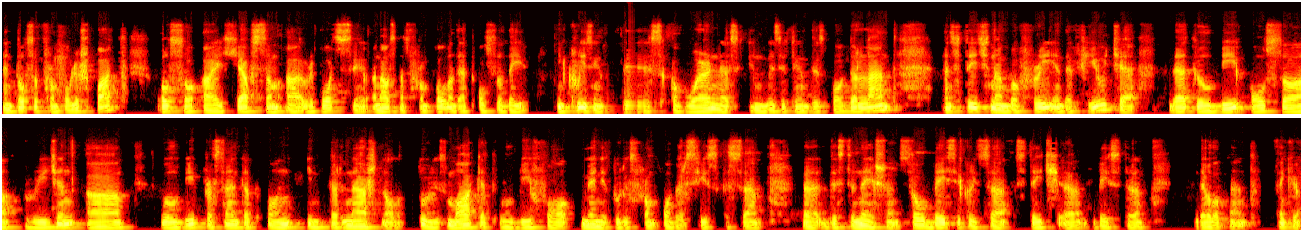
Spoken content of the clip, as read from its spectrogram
and also from Polish part. Also, I have some uh, reports, uh, announcements from Poland that also they increasing this awareness in visiting this borderland. And stage number three in the future, that will be also region uh, will be presented on international tourist market will be for many tourists from overseas as a, a destination. So basically it's a stage uh, based uh, development. Thank you.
